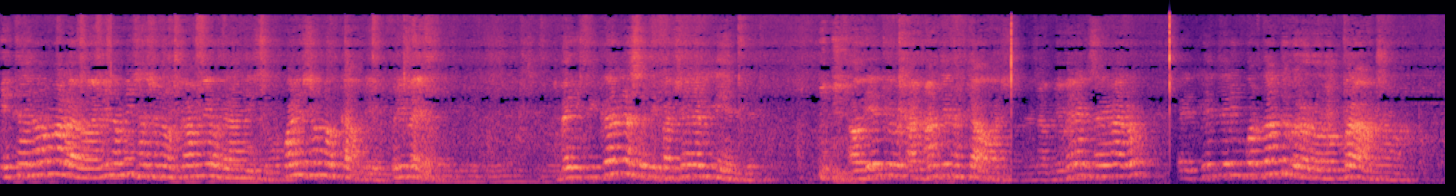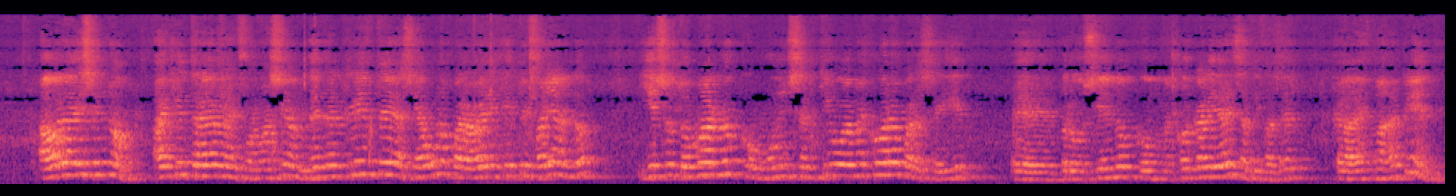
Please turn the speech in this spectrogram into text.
esta norma, la 9000 hace unos cambios grandísimos. ¿Cuáles son los cambios? Primero, verificar la satisfacción del cliente. Había que, antes no estaba. En la primera que se agregaron, el cliente era importante, pero lo nombraban. Ahora dicen no, hay que traer la información desde el cliente hacia uno para ver en qué estoy fallando y eso tomarlo como un incentivo de mejora para seguir eh, produciendo con mejor calidad y satisfacer cada vez más al cliente.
